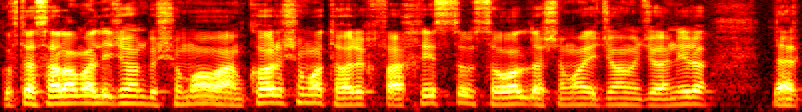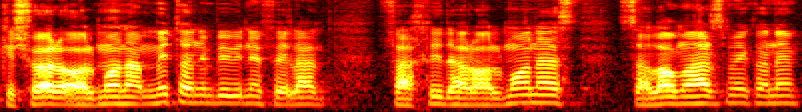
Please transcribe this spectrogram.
گفته سلام علی جان به شما و همکار شما. طارق فخری هستم. سوال داشتم های جام جهانی را در کشور آلمان هم می‌تونیم ببینیم؟ فعلا فخری در آلمان است. سلام عرض می‌کنیم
